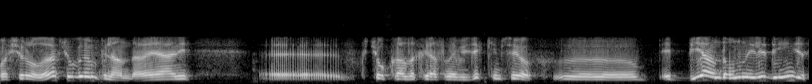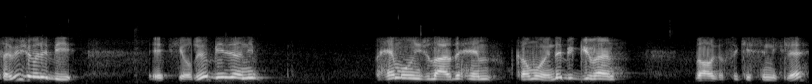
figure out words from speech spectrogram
başarı olarak çok ön planda ve yani e, çok fazla kıyaslanabilecek kimse yok. E, bir anda onun eli deyince tabii şöyle bir etki oluyor. Biz hani hem oyuncularda hem kamuoyunda bir güven dalgası kesinlikle.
